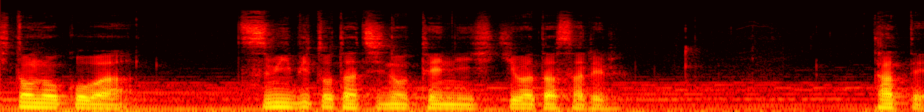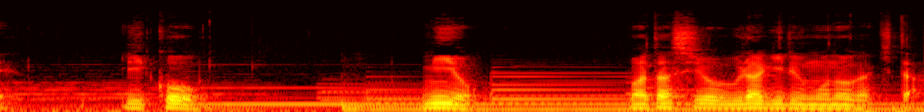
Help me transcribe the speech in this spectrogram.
人の子は罪人たちの手に引き渡される。立て、行こう。見よ、私を裏切る者が来た。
